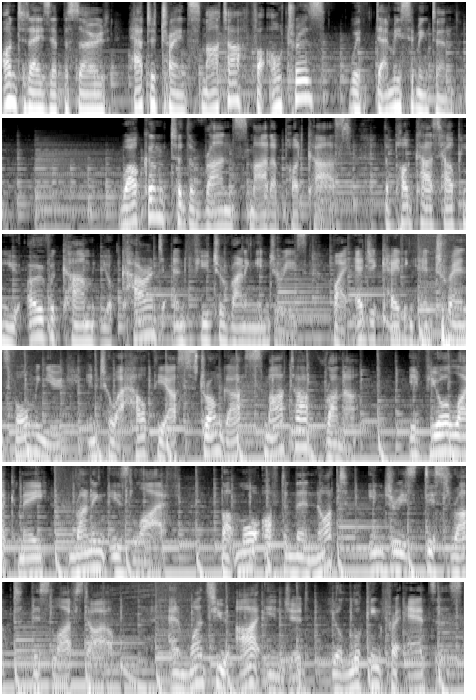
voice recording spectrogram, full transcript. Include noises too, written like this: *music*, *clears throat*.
On today's episode, how to train smarter for ultras with Danny Symington. Welcome to the Run Smarter podcast, the podcast helping you overcome your current and future running injuries by educating and transforming you into a healthier, stronger, smarter runner. If you're like me, running is life, but more often than not, injuries disrupt this lifestyle. And once you are injured, you're looking for answers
